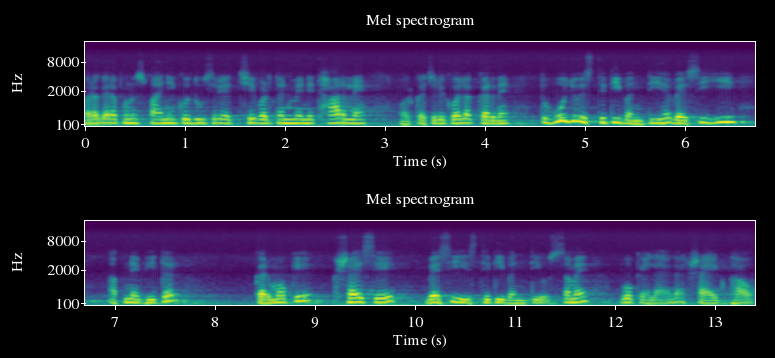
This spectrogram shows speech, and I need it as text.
और अगर अपन उस पानी को दूसरे अच्छे बर्तन में निथार लें और कचरे को अलग कर दें तो वो जो स्थिति बनती है, वैसी ही अपने भीतर कर्मों के क्षय से वैसी ही स्थिति बनती है। उस समय वो कहलाएगा क्षयक भाव।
